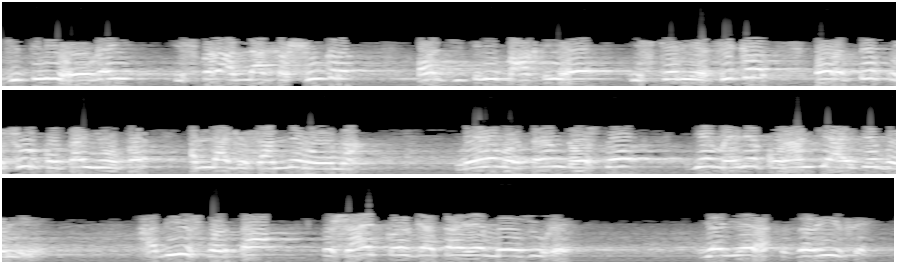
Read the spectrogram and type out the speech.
جتنی ہو گئی، اس پر اللہ کا شکر اور جتنی باقی ہے، اس کے لیے فکر اور اپنے قصور کوتاہیوں پر اللہ کے سامنے رونا۔ میرے محترم دوستو یہ میں نے قرآن کی آیتیں پڑھی ہیں۔ حدیث پڑھتا تو شاید کوئی کہتا ہے یہ موضوع ہے یا یہ ضعیف ہے۔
